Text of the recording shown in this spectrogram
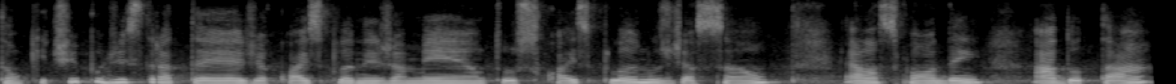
Então, que tipo de estratégia, quais planejamentos, quais planos de ação elas podem adotar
